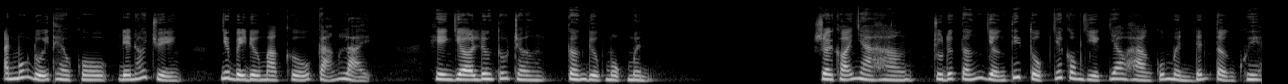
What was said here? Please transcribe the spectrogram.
Anh muốn đuổi theo cô để nói chuyện, nhưng bị đường mạc cửu cản lại. Hiện giờ Lương Tú Trân cần được một mình. Rời khỏi nhà hàng, Chu Đức Tấn vẫn tiếp tục với công việc giao hàng của mình đến tận khuya.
